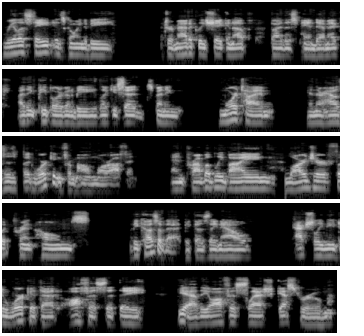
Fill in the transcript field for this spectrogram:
real estate is going to be dramatically shaken up by this pandemic. I think people are going to be, like you said, spending more time in their houses, but working from home more often and probably buying larger footprint homes because of that, because they now actually need to work at that office that they, yeah, the office slash guest room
